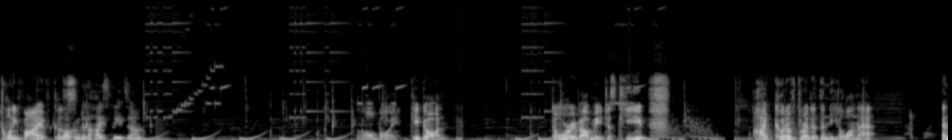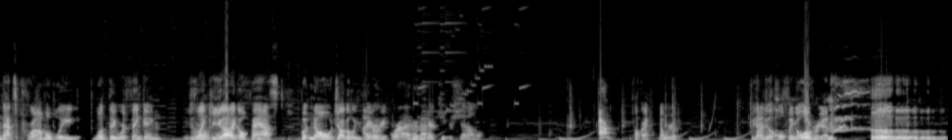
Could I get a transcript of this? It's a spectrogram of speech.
25, because... Welcome to the high speed zone. Oh boy. Keep going. Don't worry about me, just keep... I could have threaded the needle on that. And that's probably what they were thinking. Just like, you gotta go fast, but no, juggling fairy. Either, or either that or keep a shell. Ah! Okay, no, we're good. We gotta do the whole thing all over again. do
